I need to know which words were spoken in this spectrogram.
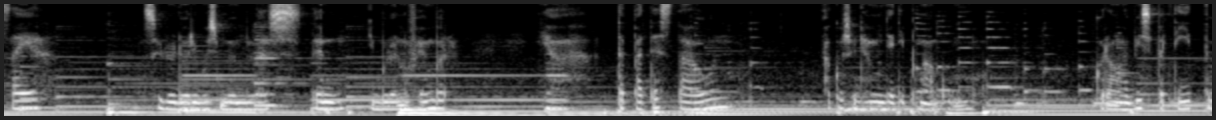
Tak terasa ya, sudah 2019 dan di bulan November. Ya, tepatnya setahun aku sudah menjadi pengagummu. Kurang lebih seperti itu.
